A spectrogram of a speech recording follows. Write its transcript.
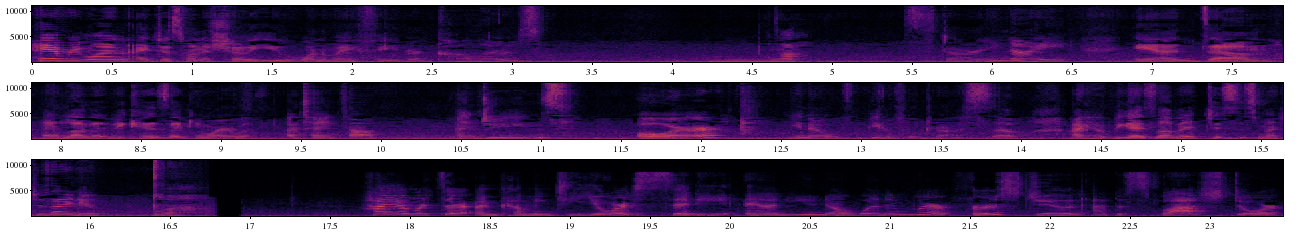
Hey everyone, I just want to show you one of my favorite colors. Mwah. Starry Night. And um, I love it because I can wear it with a tank top and jeans or, you know, with a beautiful dress. So I hope you guys love it just as much as I do. Mwah. Hi Amritsar, I'm coming to your city and you know when and where. 1st June at the Splash Store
